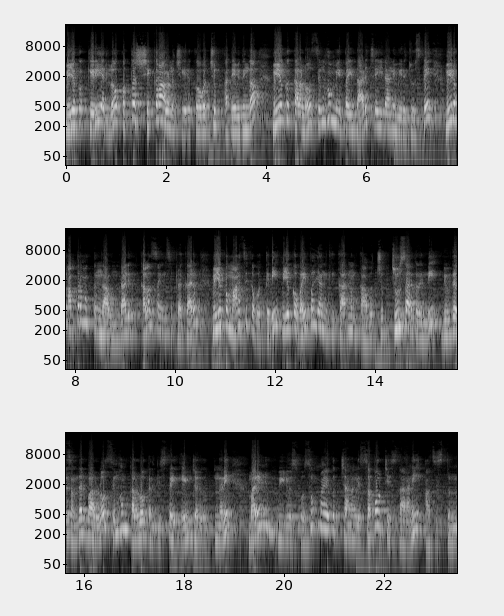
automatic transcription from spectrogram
మీ యొక్క కెరియర్లో కొత్త శిఖరాలను చేరుకోవచ్చు. అదేవిధంగా మీ యొక్క కలలో సింహం మీపై దాడి చేయడాన్ని మీరు చూస్తే మీరు అప్రమత్తంగా ఉండాలి. కల సైన్స్ ప్రకారం మీ యొక్క మానసిక ఒత్తిడి మీ యొక్క వైఫల్యానికి కారణం కావచ్చు. చూసారు కదండి వివిధ సందర్భాలలో సింహం కలలో కనిపిస్తే ఏం జరుగుతుందని మరిన్ని వీడియోస్ కోసం మా యొక్క ఛానల్ని సపోర్ట్ చేస్తారని ఆశిస్తున్నాం.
